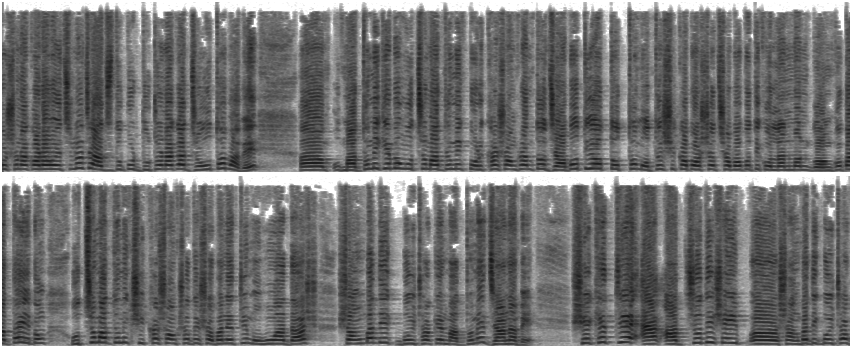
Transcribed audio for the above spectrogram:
ঘোষণা করা হয়েছিল যে আজ দুপুর দুটো নাগাদ যৌথভাবে মাধ্যমিক এবং উচ্চ মাধ্যমিক পরীক্ষা সংক্রান্ত যাবতীয় তথ্য মধ্যশিক্ষা পর্ষদ সভাপতি কল্যাণমন গঙ্গোপাধ্যায় এবং উচ্চ মাধ্যমিক শিক্ষা সংসদের সভানেত্রী মহুয়া দাস সাংবাদিক বৈঠকের মাধ্যমে জানাবেন সেক্ষেত্রে আজ যদি সেই সাংবাদিক বৈঠক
